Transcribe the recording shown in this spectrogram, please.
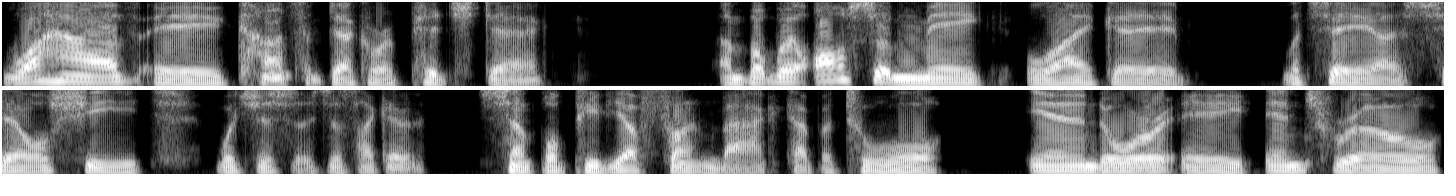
we'll have a concept deck or a pitch deck, um, but we'll also make like a, let's say a sales sheet, which is just like a simple PDF front and back type of tool and or a intro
